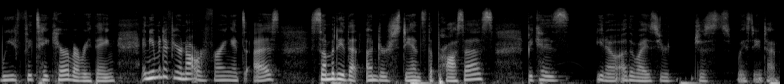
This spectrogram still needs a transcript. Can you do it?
We take care of everything, and even if you're not referring it to us, somebody that understands the process, because you know, otherwise you're just wasting time.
